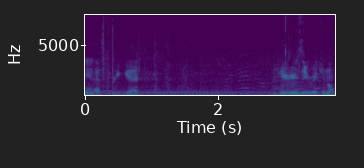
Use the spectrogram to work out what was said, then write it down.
I'd that's pretty good. And here's the original.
